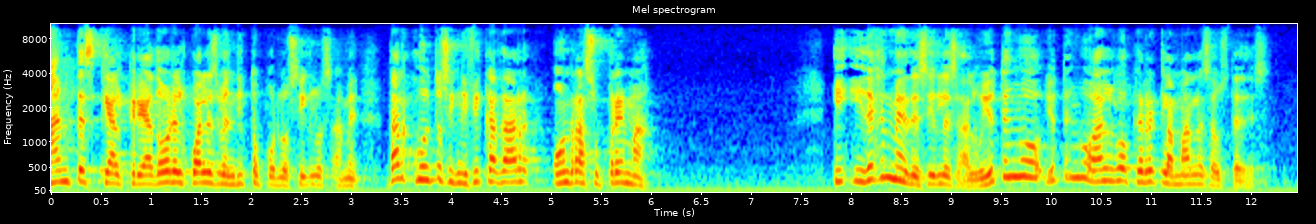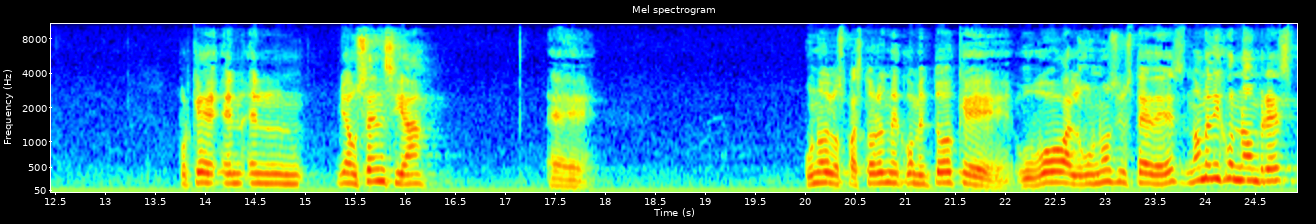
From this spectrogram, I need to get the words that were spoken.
antes que al Creador, el cual es bendito por los siglos. Amén. Dar culto significa dar honra suprema. Y, déjenme decirles algo, yo tengo, yo tengo algo que reclamarles a ustedes. Porque en, mi ausencia, eh, uno de los pastores me comentó que hubo algunos de ustedes, no me dijo nombres,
